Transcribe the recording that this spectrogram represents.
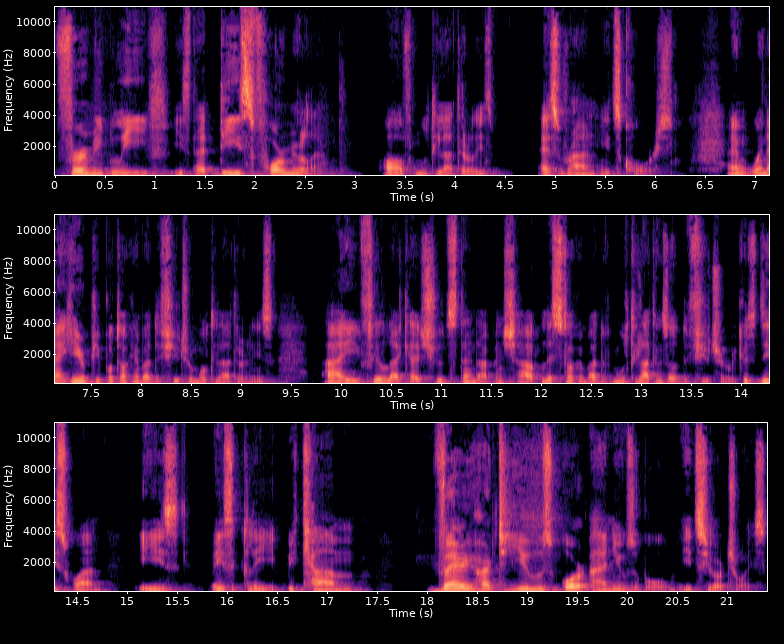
firmly believe is that this formula of multilateralism has run its course. And when I hear people talking about the future of multilateralism, I feel like I should stand up and shout, let's talk about the multilateralism of the future, because this one is basically become very hard to use or unusable. It's your choice.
